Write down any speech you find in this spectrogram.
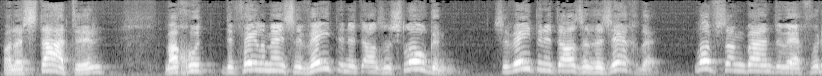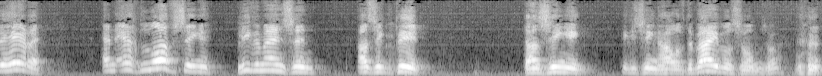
Maar daar staat er. Maar goed, de vele mensen weten het als een slogan. Ze weten het als een gezegde. Lofzang de weg voor de Heer. En echt lof zingen. Lieve mensen, als ik bid, dan zing ik. Ik zing half de Bijbel soms hoor.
